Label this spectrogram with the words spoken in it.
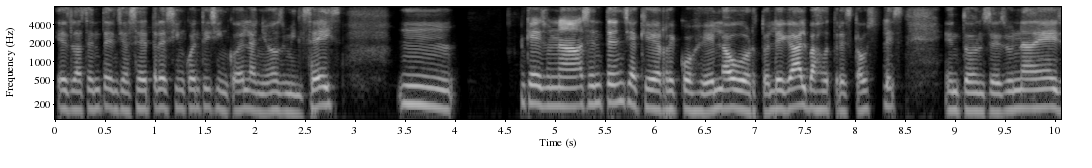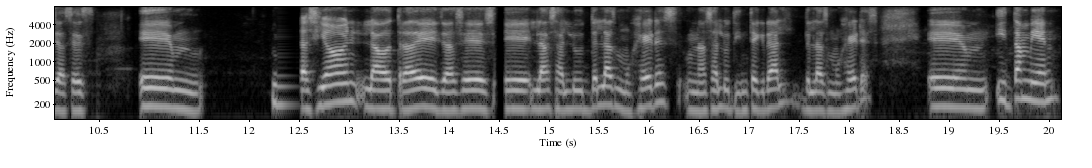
es la sentencia C355 del año 2006, mm, que es una sentencia que recoge el aborto legal bajo tres causales. Entonces, una de ellas es... Eh, la otra de ellas es eh, la salud de las mujeres, una salud integral de las mujeres, em, y también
